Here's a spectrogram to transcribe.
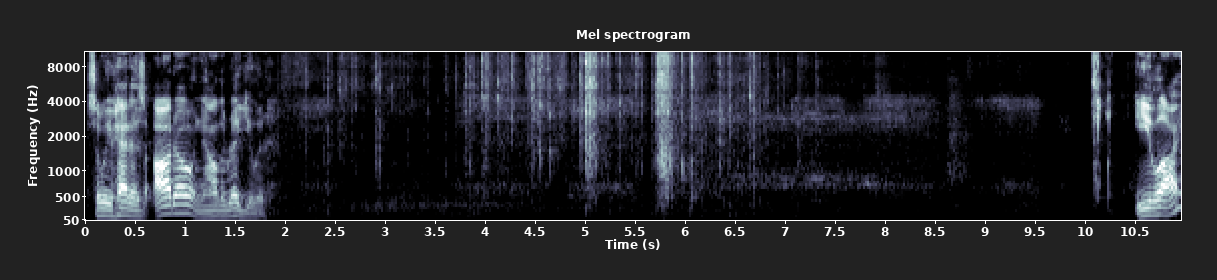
So we've had his auto and now the regular. Eli.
